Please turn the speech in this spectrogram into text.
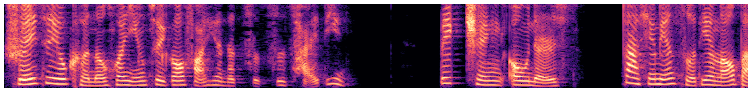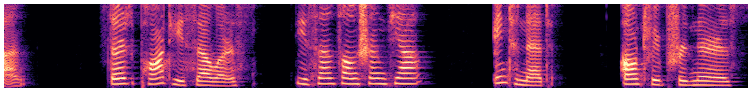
谁最有可能欢迎最高法院的此次裁定？Big chain owners，大型连锁店老板；Third-party sellers，第三方商家；Internet entrepreneurs，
